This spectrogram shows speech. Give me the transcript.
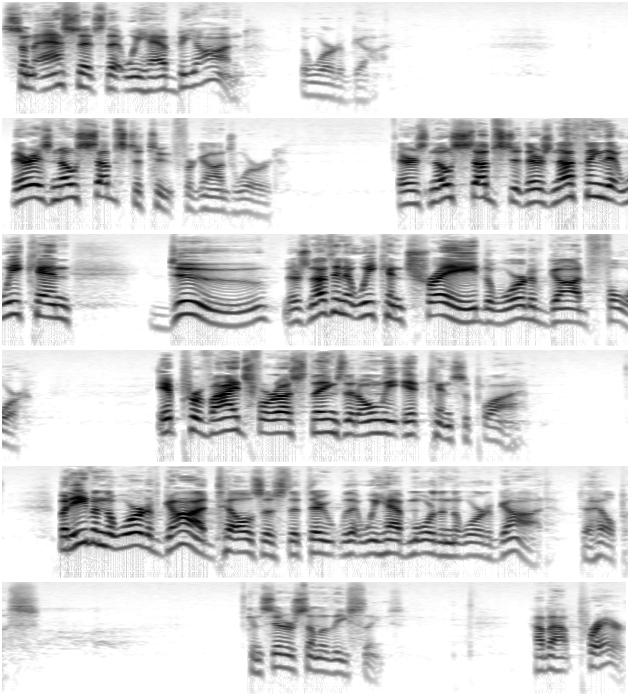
some assets that we have beyond the Word of God. There is no substitute for God's Word. There's no substitute. There's nothing that we can do, there's nothing that we can trade the Word of God for. It provides for us things that only it can supply. But even the Word of God tells us that, there, that we have more than the Word of God to help us. Consider some of these things. How about prayer?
